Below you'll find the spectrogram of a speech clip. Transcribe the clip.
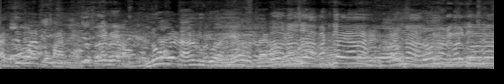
అత్తి మాట నువ్వు కూడా అడుగు నర్సా పట్టుకోయా రోనా రోనా పట్టుకోనా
